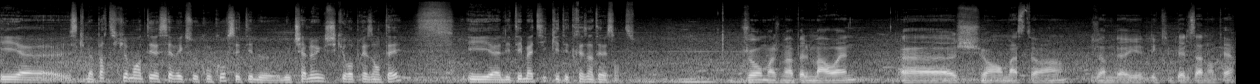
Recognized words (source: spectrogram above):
Et euh, ce qui m'a particulièrement intéressé avec ce concours, c'était le, challenge qu'il représentait et euh, les thématiques qui étaient très intéressantes. Bonjour, moi je m'appelle Marwan, euh, je suis en Master 1, je viens de l'équipe d'Elsa Nanterre.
